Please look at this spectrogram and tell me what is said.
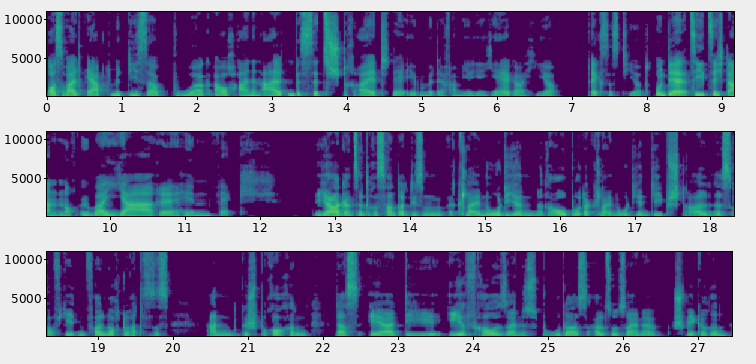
Oswald erbt mit dieser Burg auch einen alten Besitzstreit, der eben mit der Familie Jäger hier existiert. Und der zieht sich dann noch über Jahre hinweg. Ja, ganz interessant an diesem Kleinodienraub oder Kleinodiendiebstahl ist auf jeden Fall noch, du hattest es angesprochen, dass er die Ehefrau seines Bruders, also seine Schwägerin,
